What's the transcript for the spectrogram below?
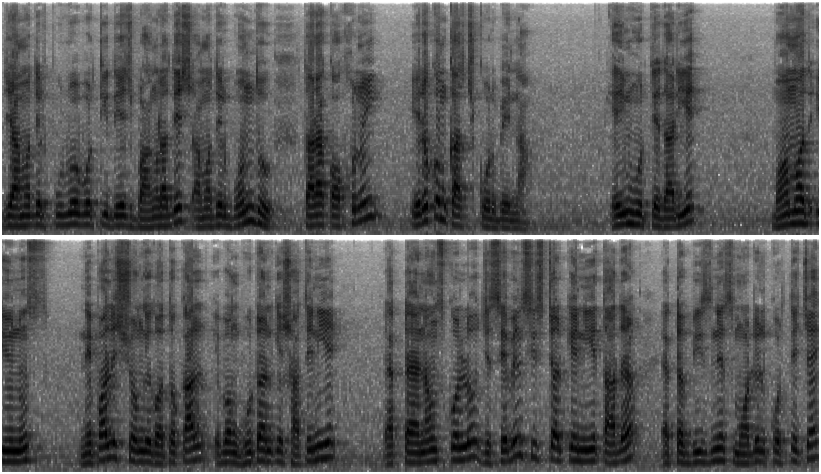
যে আমাদের পূর্ববর্তী দেশ বাংলাদেশ, আমাদের বন্ধু, তারা কখনোই এরকম কাজ করবে না। এই মুহূর্তে দাঁড়িয়ে মোহাম্মদ ইউনুস নেপালের সঙ্গে গতকাল এবং ভুটানকে সাথে নিয়ে একটা অ্যানাউন্স করল যে সেভেন সিস্টারকে নিয়ে তারা একটা বিজনেস মডেল করতে চায়।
